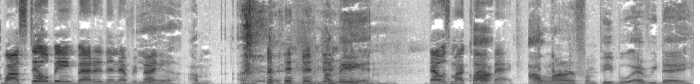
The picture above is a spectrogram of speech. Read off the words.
While still I- being better than everybody? Yeah. I'm. I mean, That was my clap I, back. I learn from people every day,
